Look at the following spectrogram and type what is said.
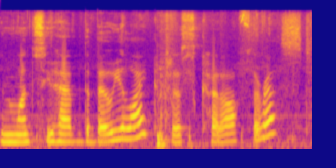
And once you have the bow you like, just cut off the rest.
